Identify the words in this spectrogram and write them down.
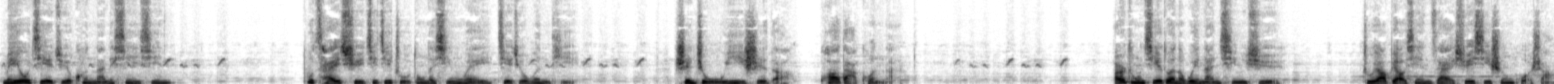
没有解决困难的信心，不采取积极主动的行为解决问题，甚至无意识的夸大困难。儿童阶段的畏难情绪，主要表现在学习生活上。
